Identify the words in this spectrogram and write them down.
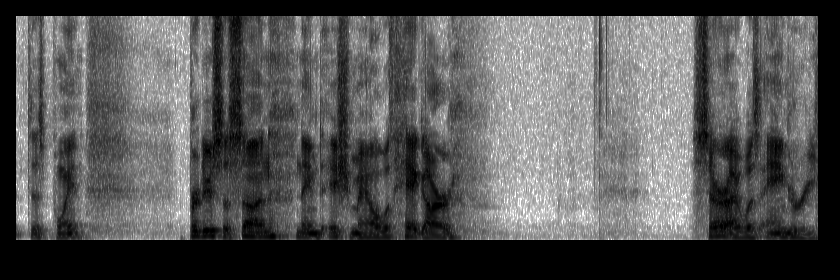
at this point, produced a son named Ishmael with Hagar, Sarai was angry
